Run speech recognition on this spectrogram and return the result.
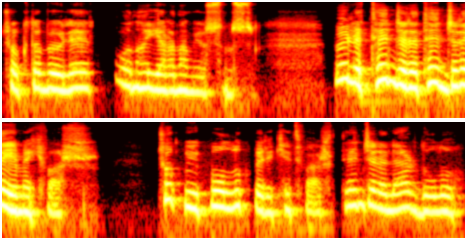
çok da böyle ona yaranamıyorsunuz. Böyle tencere tencere yemek var. Çok büyük bolluk bereket var. Tencereler dolu.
